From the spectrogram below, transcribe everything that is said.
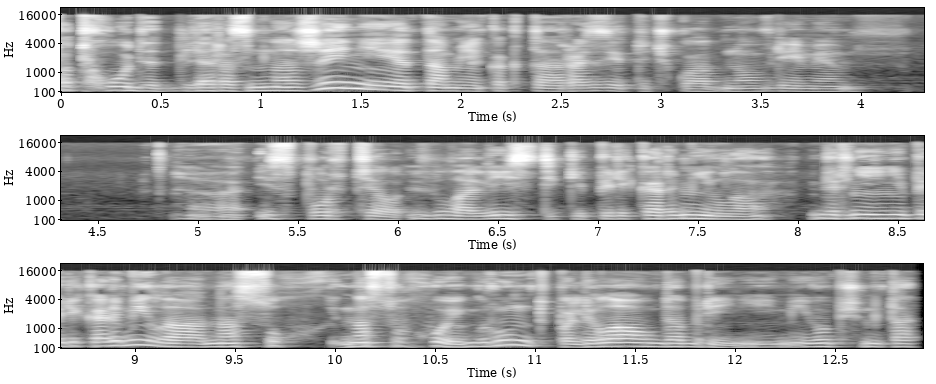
подходят для размножения. Там я как-то розеточку одно время испортила листики, перекормила, вернее не перекормила, а на, сух, на сухой грунт полила удобрениями. И, в общем-то,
